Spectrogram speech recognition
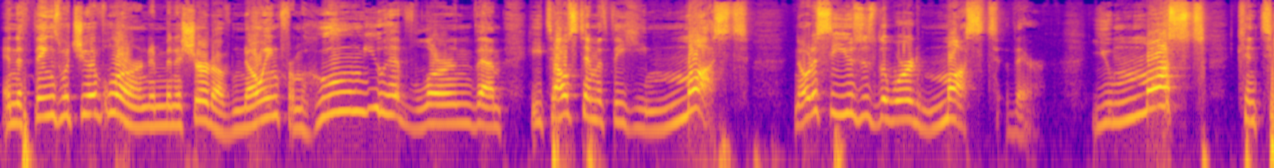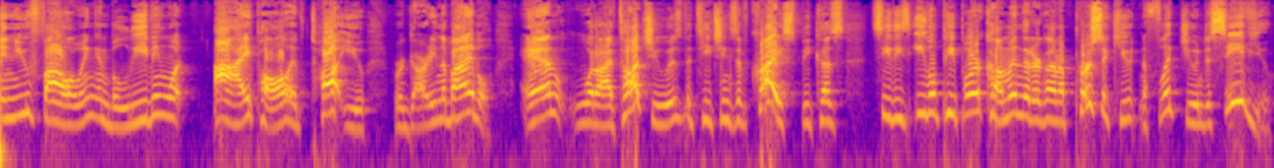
in the things which you have learned and been assured of, knowing from whom you have learned them. He tells Timothy he must. Notice he uses the word must there. You must continue following and believing what I, Paul, have taught you regarding the Bible. And what I've taught you is the teachings of Christ because, see, these evil people are coming that are going to persecute and afflict you and deceive you.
